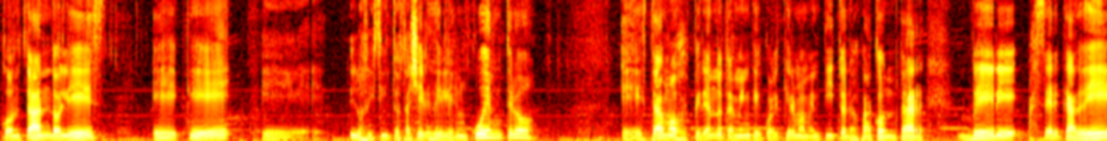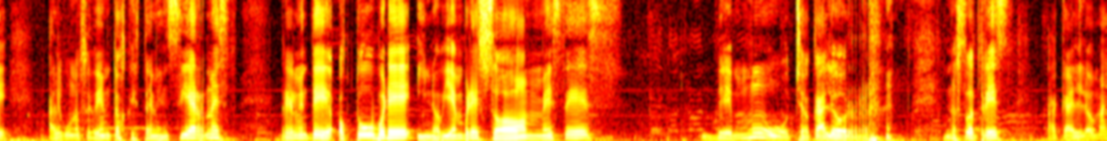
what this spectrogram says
contándoles eh, que eh, los distintos talleres del encuentro, eh, estamos esperando también que cualquier momentito nos va a contar Bere acerca de algunos eventos que están en ciernes. Realmente octubre y noviembre son meses de mucho calor. Nosotros acá en Lomas,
